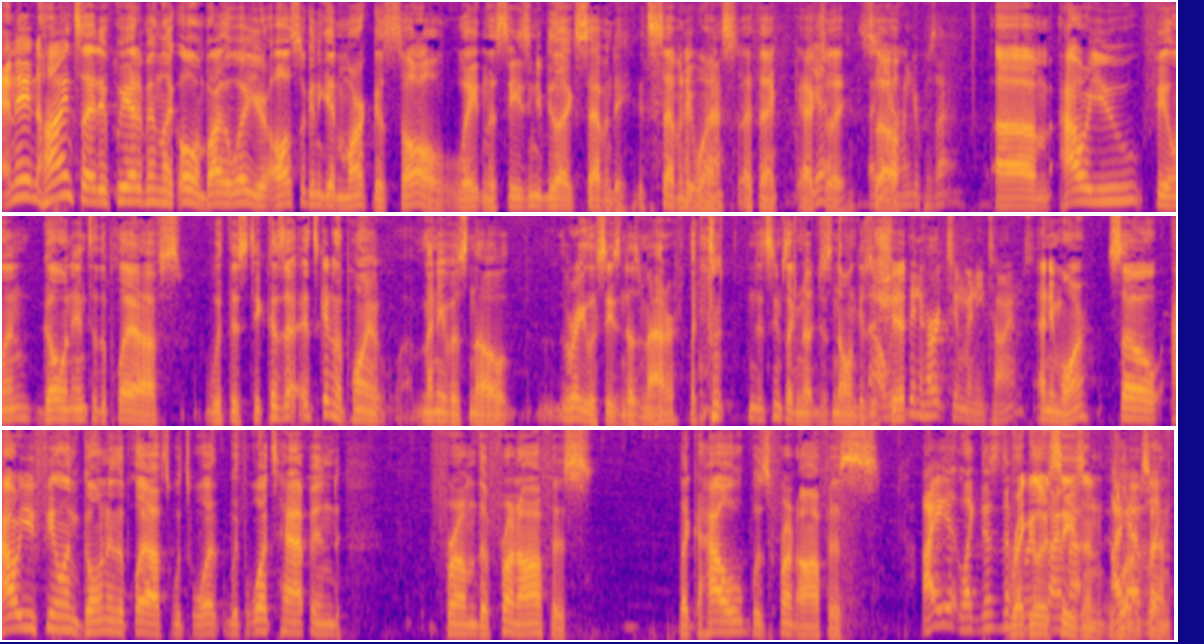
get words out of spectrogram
and in hindsight, if we had been like, oh, and by the way, you're also going to get Marc Gasol late in the season, you'd be like 70. It's 70 wins, I think, actually. Yeah, So. uh, yeah 100%. Um, how are you feeling going into the playoffs with this team? Because it's getting to the point. Many of us know the regular season doesn't matter. Like it seems like no, just no one gives No, a we've shit been hurt too many times. anymore. So how are you feeling going into the playoffs with what with what's happened from the front office? Like how was front office? I like this is the Regular first time I- season is I what I'm have, saying. Like,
